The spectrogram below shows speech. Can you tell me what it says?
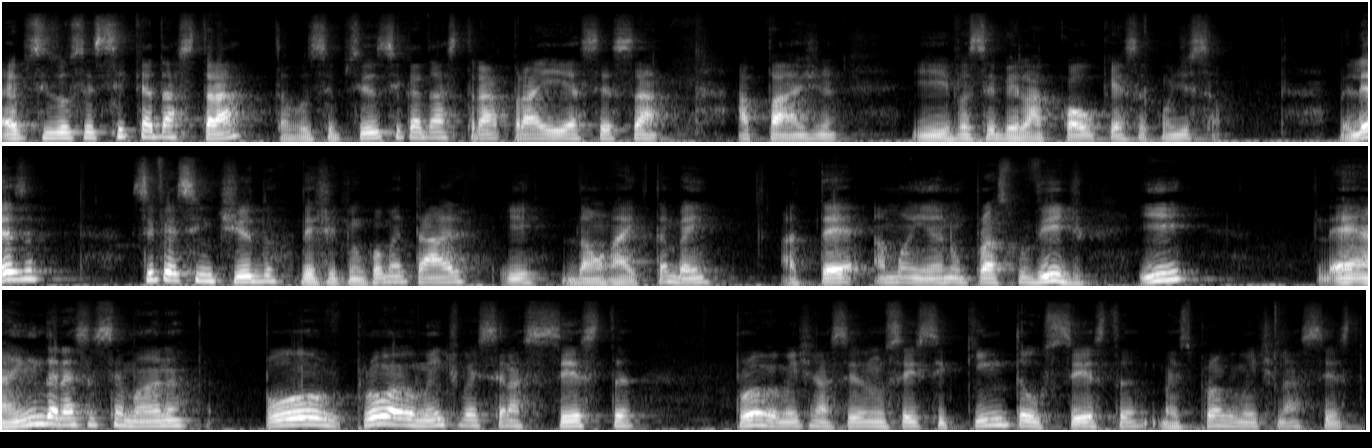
é preciso você se cadastrar, tá? Você precisa se cadastrar para ir acessar a página e você ver lá qual que é essa condição. Beleza? Se fez sentido, deixa aqui um comentário e dá um like também até amanhã no próximo vídeo. E é, ainda nessa semana, provavelmente vai ser na sexta, provavelmente na sexta, não sei se quinta ou sexta, mas provavelmente na sexta,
